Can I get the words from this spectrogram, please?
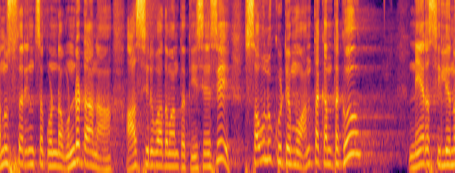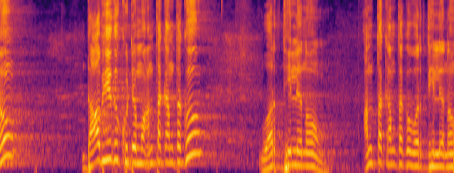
అనుసరించకుండా ఉండటాన ఆశీర్వాదం అంతా తీసేసి సౌలు కుటుంబం అంతకంతకు నేరశిల్యను దావీదు కుటుంబం అంతకంతకు వర్ధిల్యను అంతకంతకు వర్ధిల్లును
